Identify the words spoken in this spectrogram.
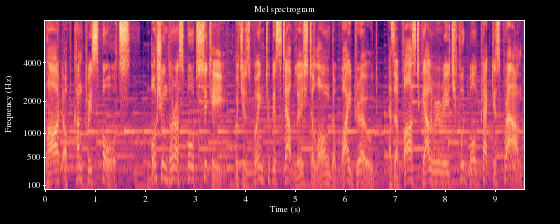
part of country sports. Bashundhara Sports City, which is going to be established along the wide road, has a vast gallery-rich football practice ground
